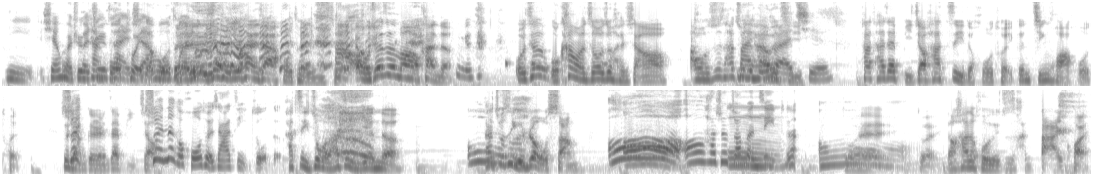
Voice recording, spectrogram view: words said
你先回去看火腿的火腿，先回去看一下火腿怎么切。我觉得真的蛮好看的。我觉得我看完之后就很想要啊！我说他最近还有一集，他他在比较他自己的火腿跟金华火腿，就两个人在比较。所以那个火腿是他自己做的，他自己做的，他自己腌的。哦，他就是一个肉商。哦哦，他就专门自己哦，对对。然后他的火腿就是很大一块，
